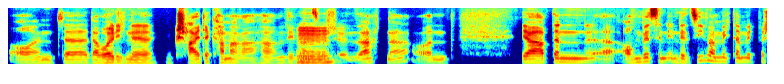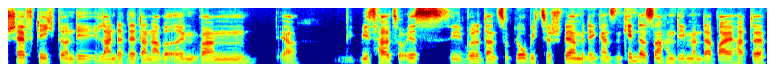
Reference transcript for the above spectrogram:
und äh, da wollte ich eine gescheite Kamera haben, wie man mhm. so schön sagt. Ne? Und ja, habe dann äh, auch ein bisschen intensiver mich damit beschäftigt und die landete dann aber irgendwann, ja, wie es halt so ist. Sie wurde dann zu globig, zu schwer mit den ganzen Kindersachen, die man dabei hatte,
